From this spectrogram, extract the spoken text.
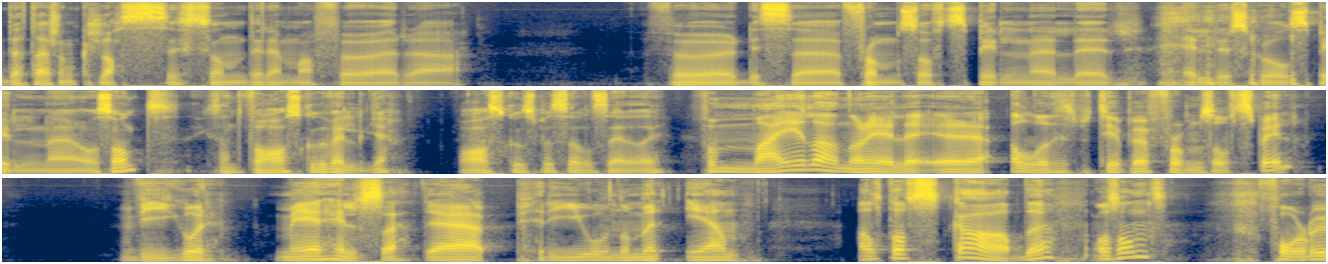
dette er sånn klassisk sånn dilemma før uh, Før disse FromSoft-spillene eller Elder Scrolls-spillene og sånt. Hva skal du velge? Hva skal du spesialisere deg i? For meg, da, når det gjelder eh, alle disse typer FromSoft-spill Vigor. Mer helse. Det er prio nummer én. Alt av skade og sånt får du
